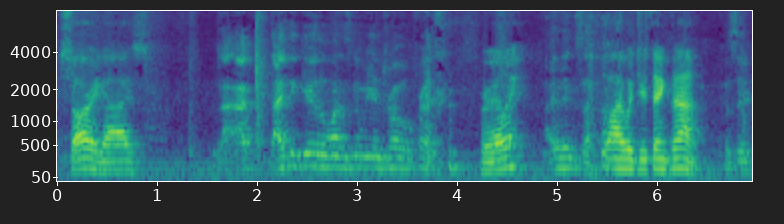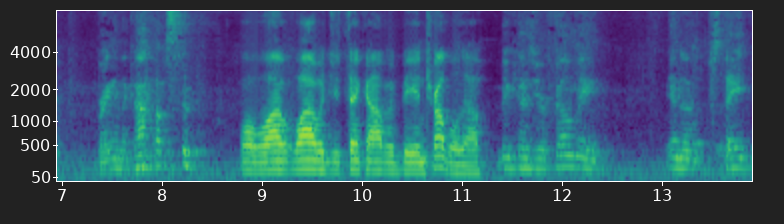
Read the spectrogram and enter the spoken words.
Sorry, guys. I, I think you're the one that's gonna be in trouble, Fred. Really? I think so. Why would you think that? Because they're bringing the cops. Well, why, why would you think I would be in trouble, though? because you're filming in a state.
